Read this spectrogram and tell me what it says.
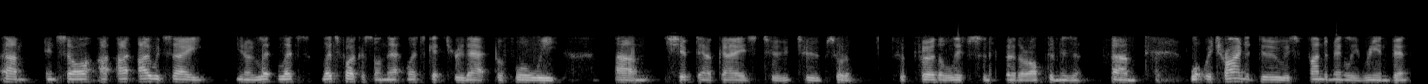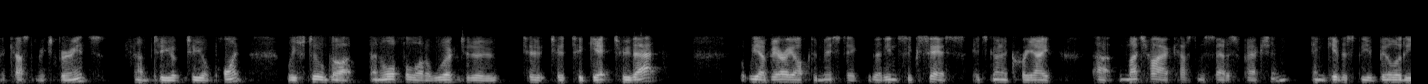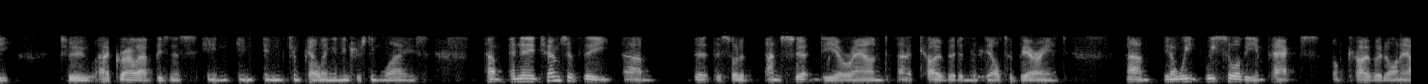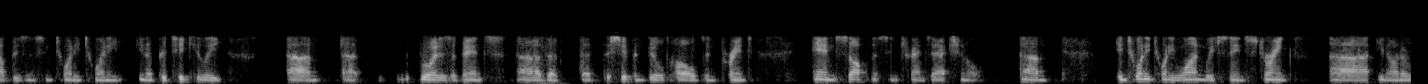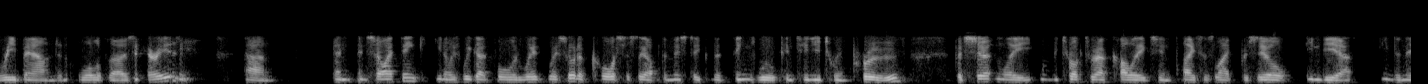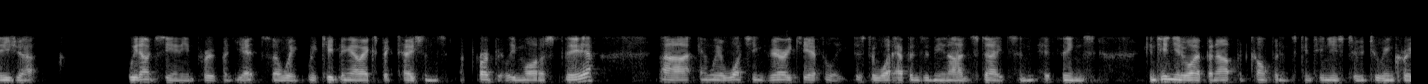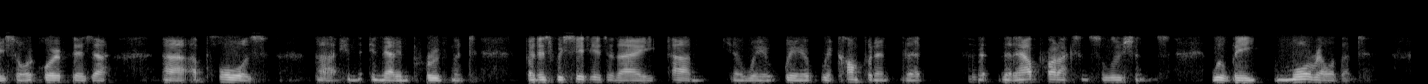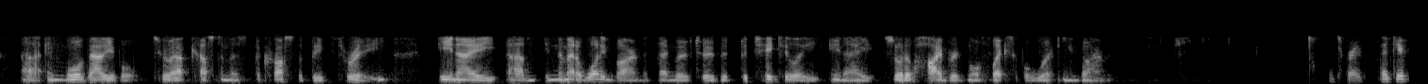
Um and so I would say, you know, let's let's focus on that. Let's get through that before we um, shift our gaze to to sort of further lifts and further optimism. Um, what we're trying to do is fundamentally reinvent the customer experience, um, to your point. We've still got an awful lot of work to do to to get to that. But we are very optimistic that in success, it's gonna create uh, much higher customer satisfaction and give us the ability to Uh, grow our business in compelling and interesting ways. Um, and then in terms of the um, sort of uncertainty around uh, COVID and the Delta variant, um, you know, we saw the impacts of COVID on our business in 2020, you know, particularly uh, Reuters events, the ship and build holds in print and softness in transactional. In 2021, we've seen strength, you know, and a rebound in all of those areas. I think, you know, as we go forward, we're sort of cautiously optimistic that things will continue to improve. But certainly, when we talk to our colleagues in places like Brazil, India, Indonesia, we don't see any improvement yet. So we're keeping our expectations appropriately modest there. Uh and we're watching very carefully as to what happens in the United States and if things continue to open up and confidence continues to increase or if there's a pause Uh, in that improvement. But as we sit here today, um, you know, we're confident that our products and solutions will be more relevant uh, and more valuable to our customers across the Big Three um, in no matter what environment they move to, but particularly in a sort of hybrid, more flexible working environment. That's great. Thank you.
